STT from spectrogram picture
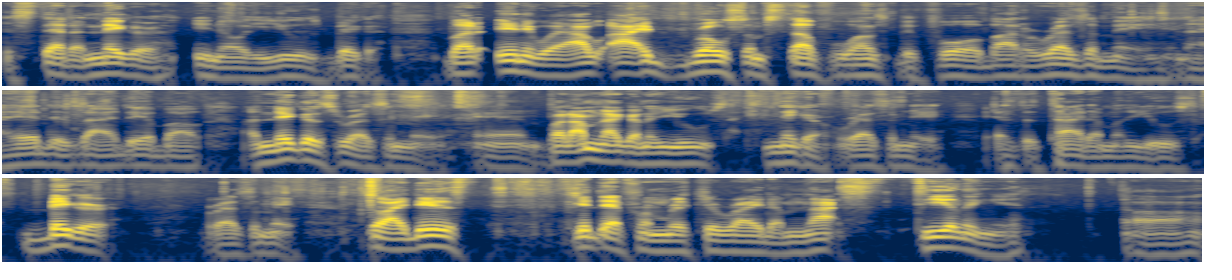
instead of nigger, you know, he used bigger. But anyway, I, I wrote some stuff once before about a resume, and I had this idea about a nigger's resume. And but I'm not gonna use nigger resume as the title. I'm gonna use bigger resume. So I did get that from Richard Wright. I'm not stealing it. Uh,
